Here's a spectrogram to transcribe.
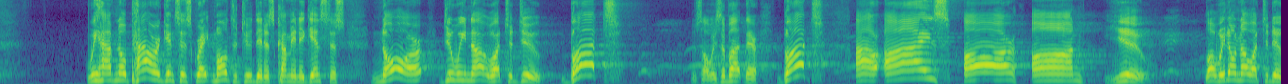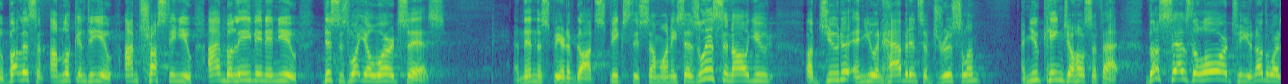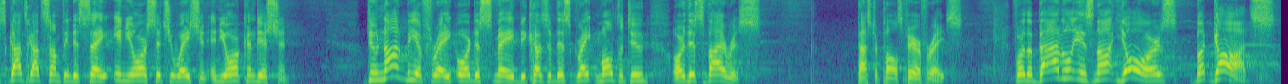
we have no power against this great multitude that is coming against us, nor do we know what to do. But, there's always a but there, but our eyes are on you. Lord, we don't know what to do, but listen, I'm looking to you. I'm trusting you. I'm believing in you. This is what your word says. And then the Spirit of God speaks to someone. He says, Listen, all you of Judah and you inhabitants of Jerusalem, and you, King Jehoshaphat, thus says the Lord to you. In other words, God's got something to say in your situation, in your condition. Do not be afraid or dismayed because of this great multitude or this virus. Pastor Paul's paraphrase. For the battle is not yours, but God's.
